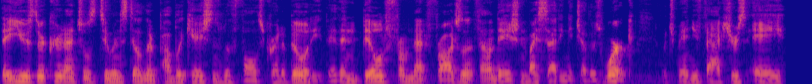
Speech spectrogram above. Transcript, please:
They used their credentials to instill their publications with false credibility. They then build from that fraudulent foundation by citing each other's work, which manufactures a,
